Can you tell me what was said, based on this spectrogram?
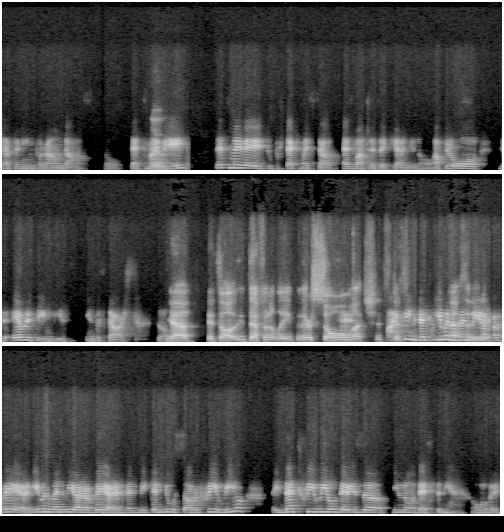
happening around us. So that's my yeah. way. That's my way to protect myself as much as i can you know. After all the, everything is in the stars. So yeah it's all definitely there's so yes. much. It's i think that even when we are aware even when we are aware and when we can use our free will in that free will there is a you know destiny always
